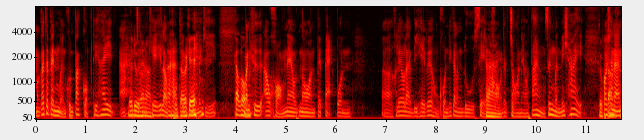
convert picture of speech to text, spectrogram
มันก็จะเป็นเหมือนคุณป้ากบที่ให้อาหารไม่ดูจแน่นระอนเข้ที่เราอาหารพูดจระเข้เมื่อกี้ครับผมมันคือเอาของแนวนอนไปแปะบนเอ่อเขาเรียกว่าอะไร behavior ของคนที่กำลังดูเสพใช่ของจากจอแนวตั้ง ซึ่งมันไม่ใช่ถูกเพราะต้องฉะนั้น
